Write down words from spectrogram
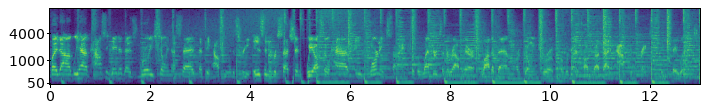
But uh, we have housing data that is really showing us that that the housing industry is in a recession. We also have a warning sign for the lenders that are out there. A lot of them are going broke, but we're going to talk about that after the break. So please stay with us.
